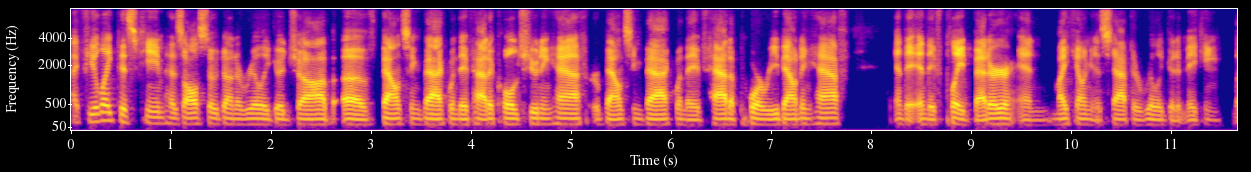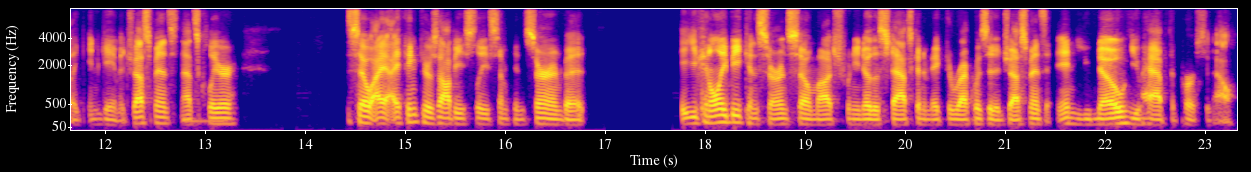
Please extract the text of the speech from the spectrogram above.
I feel like this team has also done a really good job of bouncing back when they've had a cold shooting half or bouncing back when they've had a poor rebounding half and they and they've played better. And Mike Young and his staff, they're really good at making like in-game adjustments, and that's clear. So I, I think there's obviously some concern, but you can only be concerned so much when you know the staff's going to make the requisite adjustments and you know you have the personnel.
